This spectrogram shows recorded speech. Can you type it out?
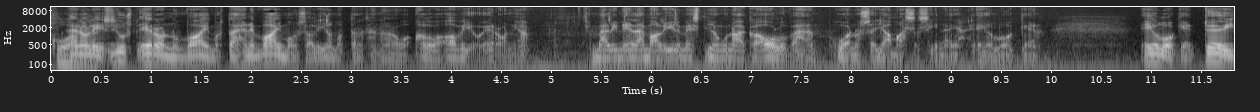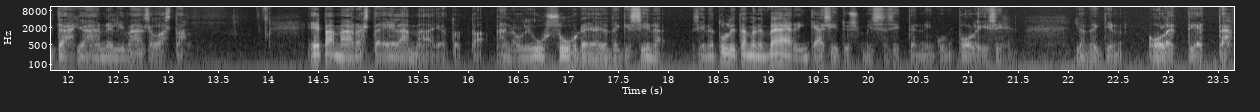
kuolevaksi. Hän oli just eronnut vaimosta, tai hänen vaimonsa oli ilmoittanut, että hän haluaa avioeron, ja Mälin elämä oli ilmeisesti jonkun aikaa ollut vähän huonossa jamassa siinä, ja ei ollut oikein, ei ollut oikein töitä, ja hän eli vähän sellaista epämääräistä elämää, ja tota, hän oli uusi suhde, ja jotenkin siinä siinä tuli tämmöinen väärinkäsitys, missä sitten niin kuin poliisi jotenkin oletti, että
